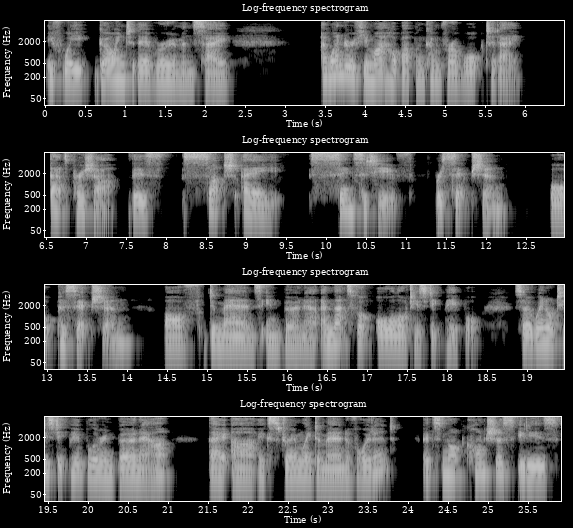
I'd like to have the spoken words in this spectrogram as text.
If we go into their room and say, I wonder if you might hop up and come for a walk today. That's pressure. There's such a sensitive reception or perception of demands in burnout. And that's for all autistic people. So when autistic people are in burnout, they are extremely demand avoidant. It's not conscious. It is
